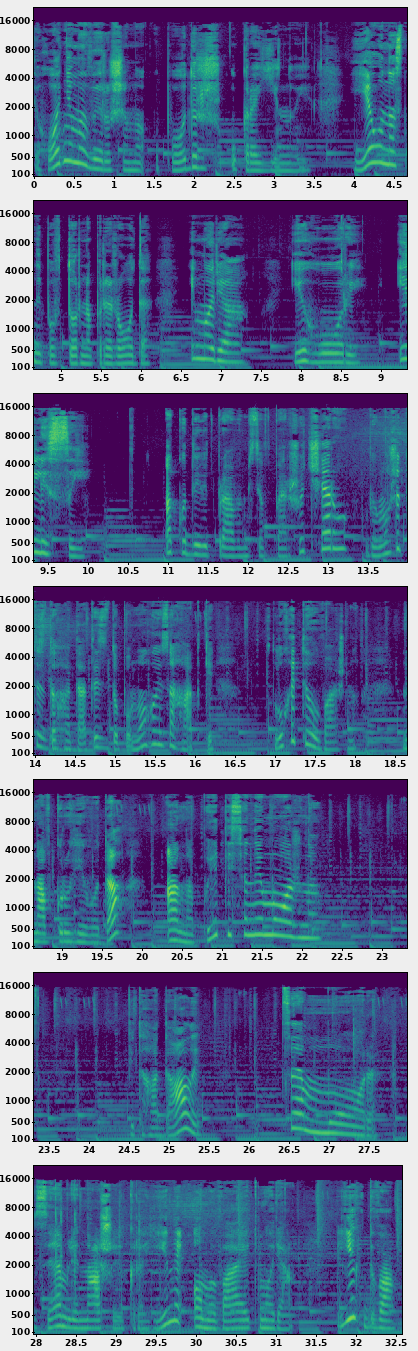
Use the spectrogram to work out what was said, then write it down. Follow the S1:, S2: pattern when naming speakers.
S1: Сьогодні ми вирушимо у подорож Україною. Є у нас неповторна природа, і моря, і гори, і ліси. А куди відправимося в першу чергу, ви можете здогадатись з допомогою загадки. Слухайте уважно. Навкруги вода, а напитися не можна. Відгадали? Це море. Землі нашої країни омивають моря. Їх два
